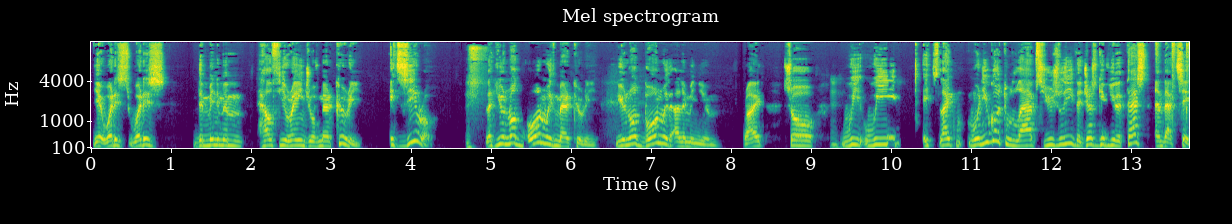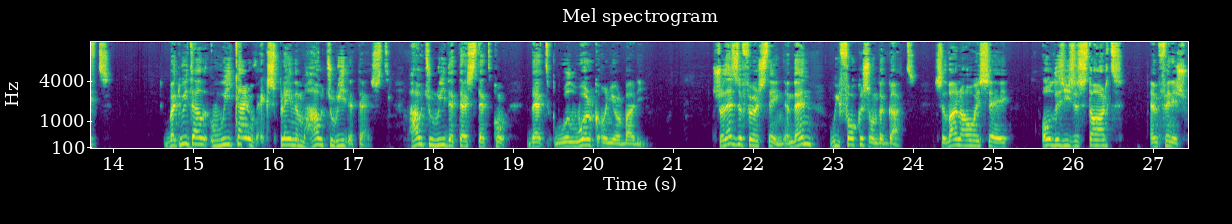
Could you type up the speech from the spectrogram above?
yeah, what is, what is the minimum healthy range of mercury? It's zero. like you're not born with mercury. You're not born with aluminium, right? So mm-hmm. we, we, it's like when you go to labs, usually they just give you the test and that's it. But we tell, we kind of explain them how to read a test, how to read a test that, co- that will work on your body. So that's the first thing. And then we focus on the gut. Silvana always say, all diseases start and finish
